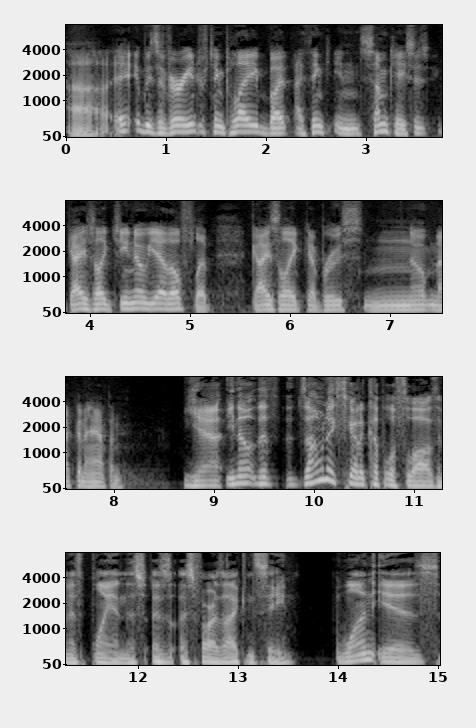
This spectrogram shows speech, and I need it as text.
uh, it, it was a very interesting play, but I think in some cases, guys like Gino, yeah, they'll flip. Guys like uh, Bruce, nope, not going to happen. Yeah, you know, the, Dominic's got a couple of flaws in his plan, this, as as far as I can see. One is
